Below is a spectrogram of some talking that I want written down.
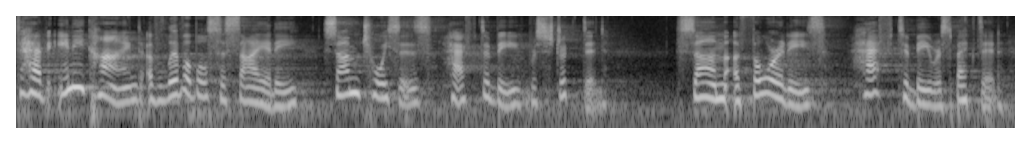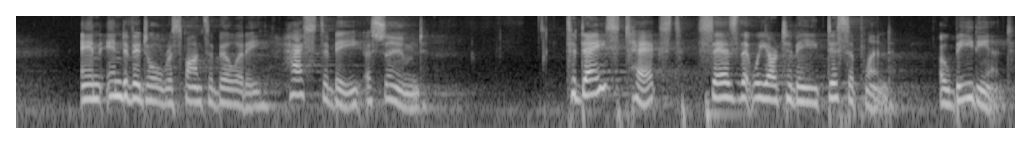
to have any kind of livable society, some choices have to be restricted, some authorities have to be respected, and individual responsibility has to be assumed. Today's text says that we are to be disciplined, obedient,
